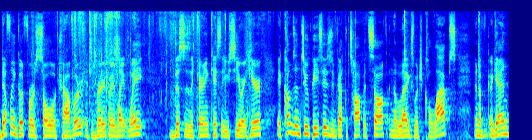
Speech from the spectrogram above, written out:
Definitely good for a solo traveler. It's very, very lightweight. This is the carrying case that you see right here. It comes in two pieces. You've got the top itself and the legs which collapse. And again,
